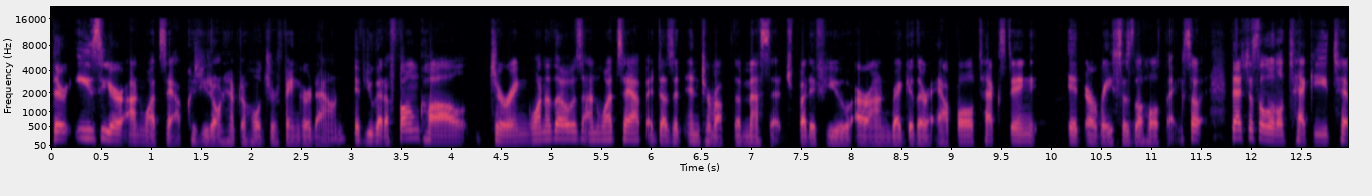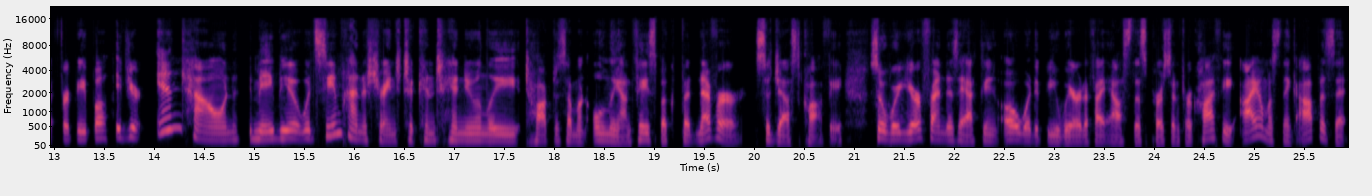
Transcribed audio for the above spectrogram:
They're easier on WhatsApp because you don't have to hold your finger down. If you get a phone call during one of those on WhatsApp, it doesn't interrupt the message. But if you are on regular Apple texting, it erases the whole thing. So that's just a little techie tip for people. If you're in town, maybe it would seem kind of strange to continually talk to someone only on Facebook, but never suggest coffee. So where your friend is asking, oh, would it be weird if I asked this person for coffee? I almost think opposite.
